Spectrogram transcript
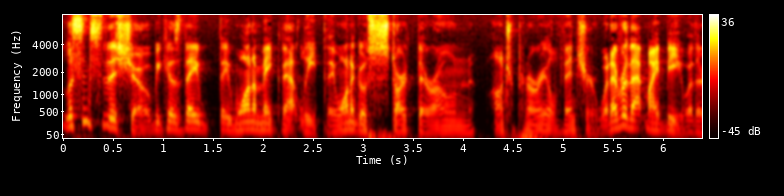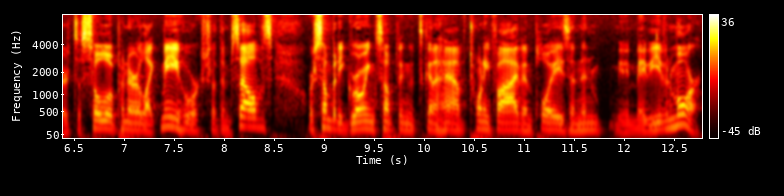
listens to this show because they they want to make that leap. They want to go start their own entrepreneurial venture, whatever that might be, whether it's a solopreneur like me who works for themselves or somebody growing something that's going to have 25 employees and then maybe even more.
